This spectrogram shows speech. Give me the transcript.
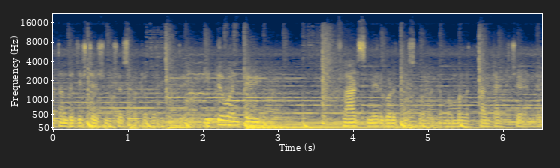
అతను రిజిస్ట్రేషన్ చేసుకోవడం జరుగుతుంది ఇటువంటి ఫ్లాట్స్ మీరు కూడా తీసుకోవాలంటే మమ్మల్ని కాంటాక్ట్ చేయండి.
